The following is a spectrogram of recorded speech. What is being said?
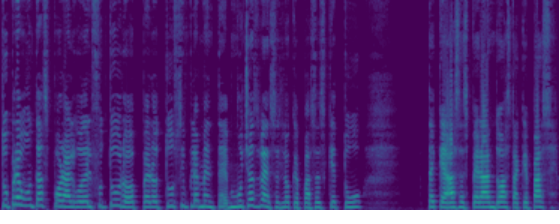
tú preguntas por algo del futuro, pero tú simplemente muchas veces lo que pasa es que tú te quedas esperando hasta que pase.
